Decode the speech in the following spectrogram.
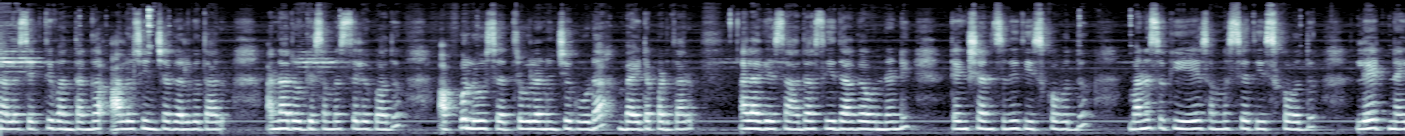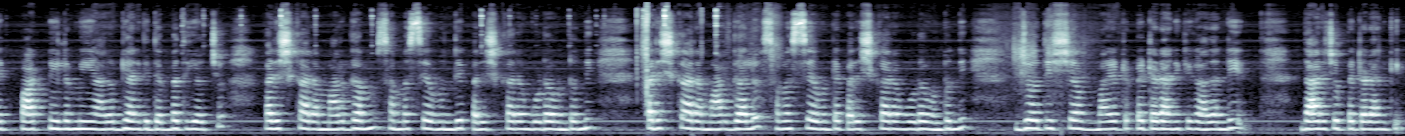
చాలా శక్తివంతంగా ఆలోచించగలుగుతారు. అనారోగ్య సమస్యలు కాదు అప్పులు శత్రువుల నుంచి కూడా బయటపడతారు. అలాగే సాదా సీదాగా ఉండండి టెన్షన్స్ని తీసుకోవద్దు. మనసుకి ఏ సమస్య తీసుకోవద్దు. లేట్ నైట్ పార్టీలు మీ ఆరోగ్యానికి దెబ్బతీయవచ్చు పరిష్కార మార్గం సమస్య ఉంది పరిష్కారం కూడా ఉంటుంది. పరిష్కార మార్గాలు సమస్య ఉంటే పరిష్కారం కూడా ఉంటుంది. జ్యోతిష్యం బయట పెట్టడానికి కాదండి దారి చూపెట్టడానికి.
